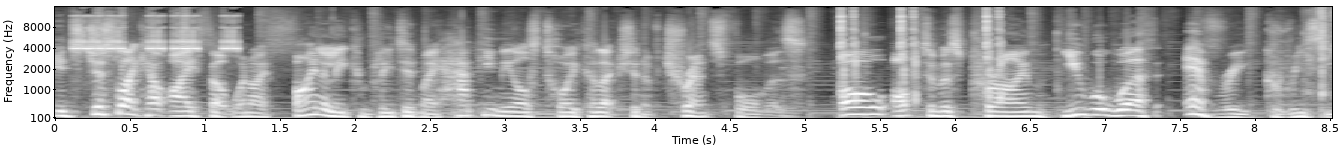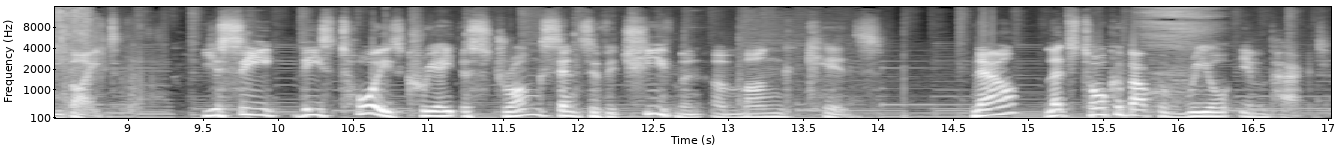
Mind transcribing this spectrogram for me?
It's just like how I felt when I finally completed my Happy Meals toy collection of Transformers. Oh, Optimus Prime, you were worth every greasy bite. You see, these toys create a strong sense of achievement among kids. Now, let's talk about the real impact.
